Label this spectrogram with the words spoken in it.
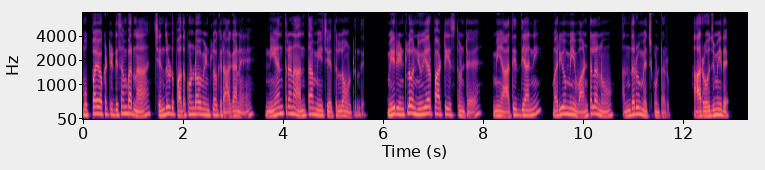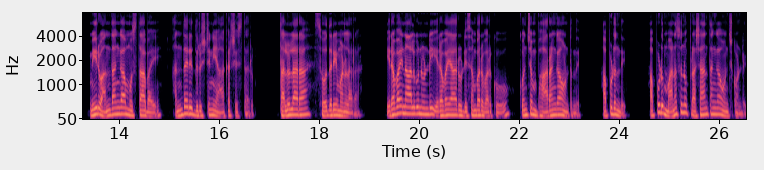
ముప్పై ఒకటి డిసెంబర్న చంద్రుడు పదకొండవ ఇంట్లోకి రాగానే నియంత్రణ అంతా మీ చేతుల్లో ఉంటుంది. మీరు ఇంట్లో న్యూ ఇయర్ పార్టీ ఇస్తుంటే మీ ఆతిథ్యాన్ని మరియు మీ వంటలను అందరూ మెచ్చుకుంటారు. ఆ రోజు మీదే. మీరు అందంగా ముస్తాబై అందరి దృష్టిని ఆకర్షిస్తారు. తలులారా సోదరీమణులారా ఇరవై నాలుగు నుండి ఇరవై ఆరు డిసెంబర్ వరకు కొంచెం భారంగా ఉంటుంది. అప్పుడుంది. అప్పుడు మనసును ప్రశాంతంగా ఉంచుకోండి.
